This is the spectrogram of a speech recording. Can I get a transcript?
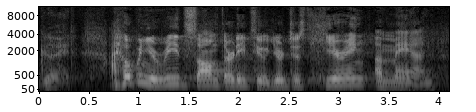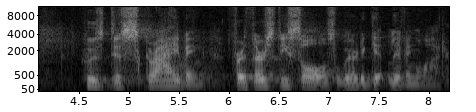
good. I hope when you read Psalm 32, you're just hearing a man who's describing for thirsty souls where to get living water,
